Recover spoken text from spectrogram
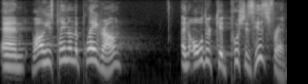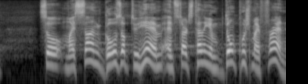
And while he's playing on the playground, an older kid pushes his friend. So my son goes up to him and starts telling him, Don't push my friend.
